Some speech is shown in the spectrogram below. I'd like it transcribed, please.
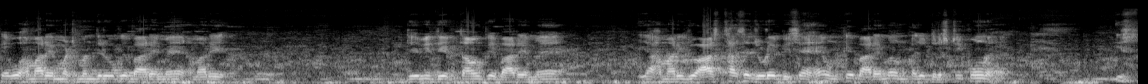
कि वो हमारे मठ मंदिरों के बारे में, हमारे देवी देवताओं के बारे में, या हमारी जो आस्था से जुड़े विषय हैं, उनके बारे में उनका जो दृष्टिकोण है, इस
